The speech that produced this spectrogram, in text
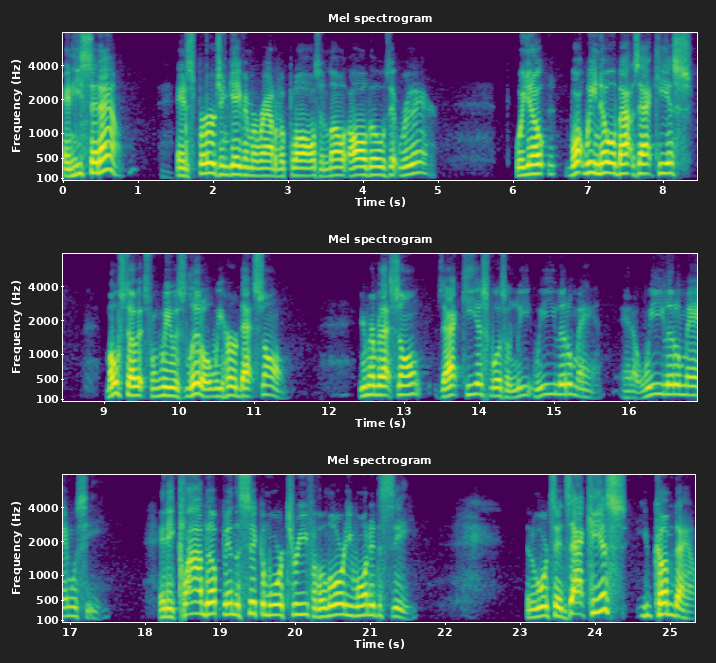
And he sat down. And Spurgeon gave him a round of applause and all those that were there. Well, you know, what we know about Zacchaeus, most of it's from we was little, we heard that song. You remember that song? Zacchaeus was a wee little man, and a wee little man was he. And he climbed up in the sycamore tree for the Lord he wanted to see. And the Lord said, Zacchaeus, you come down,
